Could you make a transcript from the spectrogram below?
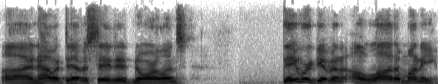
uh, and how it devastated New Orleans? They were given a lot of money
